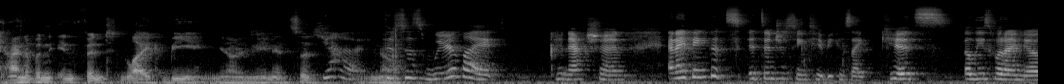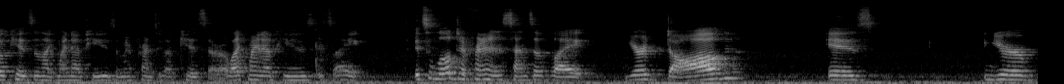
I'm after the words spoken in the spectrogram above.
kind of an infant like being, you know what I mean? It's a yeah No. there's this weird like connection and i think that's it's interesting too because like kids at least what i know kids and like my nephews and my friends who have kids that are like my nephews it's like it's a little different in a sense of like your dog is your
